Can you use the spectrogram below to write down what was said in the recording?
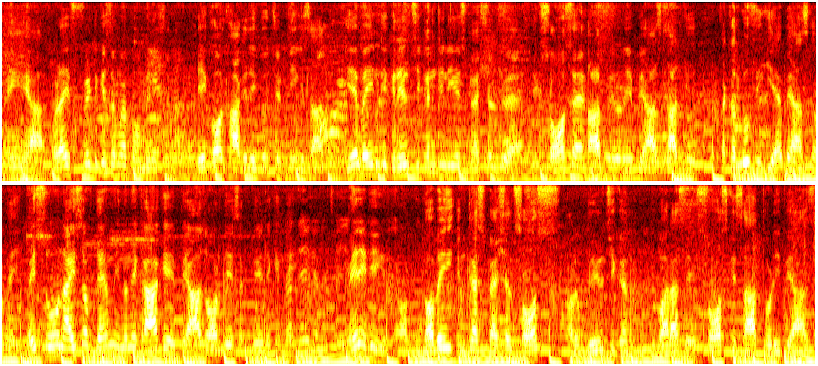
नहीं यार बड़ा ही फिट किस्म का कॉम्बिनेशन है। एक और खा के देखता हूँ चटनी के साथ। ये भाई इनके ग्रिल चिकन के लिए स्पेशल जो है एक सॉस है। साथ में इन्होंने प्याज काट के तकल्लुफ ही किया है प्याज का भाई। भाई सो नाइस ऑफ़ देम इन्होंने कहा कि प्याज और दे सकते हैं लेकिन नहीं। नहीं नहीं ठीक है। और तो भाई इनका स्पेशल सॉस और ग्रिल चिकन दोबारा से सॉस के साथ थोड़ी प्याज।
